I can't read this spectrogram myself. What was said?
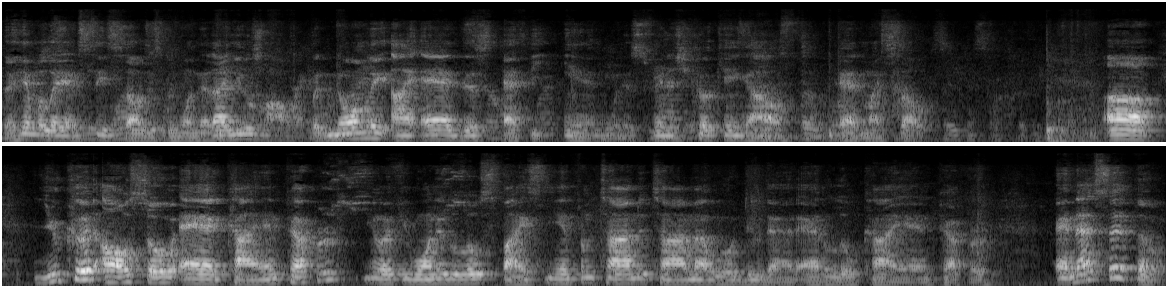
the Himalayan sea salt is the one that I use. But normally I add this at the end. When it's finished cooking, I'll add my salt. Uh, you could also add cayenne pepper, you know, if you wanted a little spicy. And from time to time, I will do that. Add a little cayenne pepper, and that's it though.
